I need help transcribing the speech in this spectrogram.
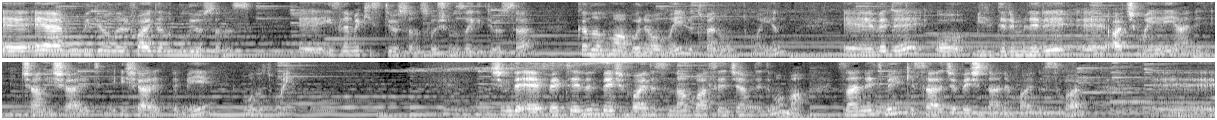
e, eğer bu videoları faydalı buluyorsanız, e, izlemek istiyorsanız, hoşunuza gidiyorsa kanalıma abone olmayı lütfen unutmayın. E, ve de o bildirimleri e, açmayı yani çan işaretini işaretlemeyi unutmayın. Şimdi EFT'nin 5 faydasından bahsedeceğim dedim ama zannetmeyin ki sadece 5 tane faydası var. Ee,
